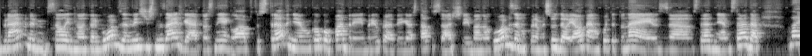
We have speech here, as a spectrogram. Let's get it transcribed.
Bremnerim salīdzinot ar Gobzenu, viņš vismaz aizgāja ar to sniegu lāpstu stradiņiem un kaut ko padarīja brīvprātīgā statusā atšķirībā no Gobzenu, kuram es uzdevu jautājumu, ko tu neej uz uh, stradiņiem strādāt. Vai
